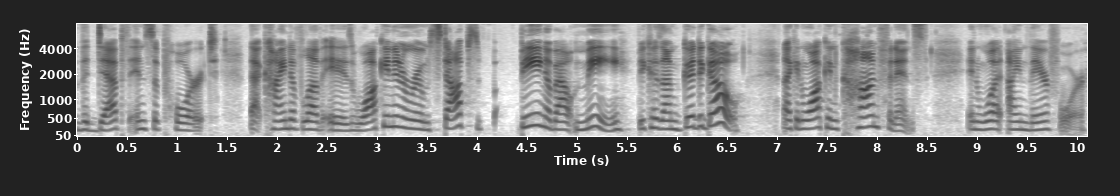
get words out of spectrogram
the depth and support that kind of love is, walking in a room stops being about me because I'm good to go. I can walk in confidence in what I'm there for.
